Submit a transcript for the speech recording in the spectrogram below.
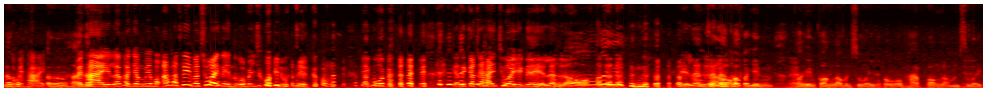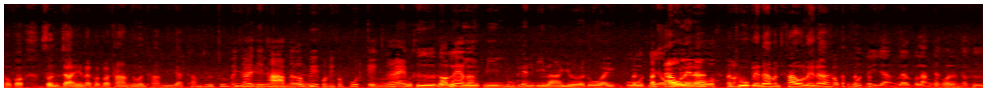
แล้วหนูก็ ก็ไปถ่าย เออหายไปแล้วถ่ายแล้วก็ยังมีบอกอ้ามาสิมาช่วยสิหนูก็ไม่ช่วยหนูก็ถือกล้องพี่พูดไปเลยแก นี่ก็จะให้ช่วยอย่างเดียวเห็นแล้วเหือออกตอนนั้นน่ะเห็นแล้วเหืเสร็อจแล้วออเขาก ก็เห็นนะ เขาเห็นกล้องเรามันสวยนะเขาบอกว่าภาพกล้องเรามันสวยเขาก็สนใจนะเขาก็ถามนู่นถามนี่อยากทำ YouTube ไม่ใช่ที่ถามนะเออพี่คนนี้เขาพูดเก่งไงพูด คือตอนแรกล้วอะพูดมีมีลูกเล่นลีลาเยอะด้วย พูดมันมันเนี่ยเข้าเลยนะ โอ้โห มันถูกเลยนะ มันเข้าเลยนะ เขาพูดในอย่างแล้วหลังจากวันนั้นก็คือ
